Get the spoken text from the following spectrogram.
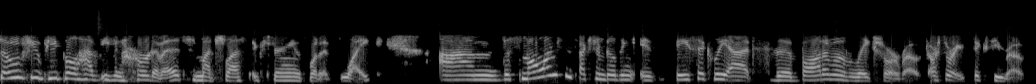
so few people have even heard of it, much less experienced what it's like. Um, the Small Arms Inspection Building is basically at the bottom of Lakeshore Road, or sorry, Dixie Road.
